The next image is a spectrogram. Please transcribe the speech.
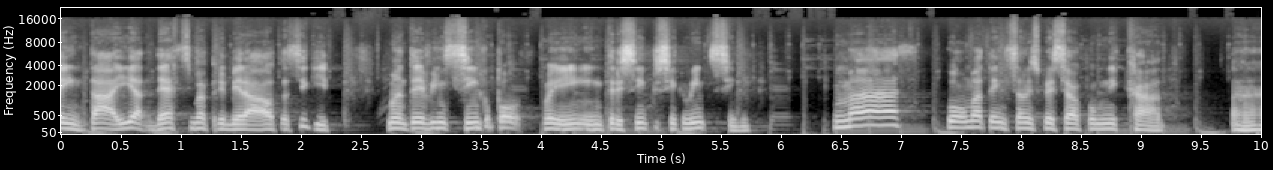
tentar aí a 11 primeira alta seguida. Manteve em 5, entre 5 e 5,25. Mas com uma atenção especial comunicado. Tá?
